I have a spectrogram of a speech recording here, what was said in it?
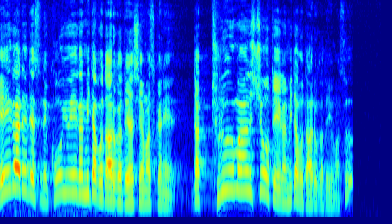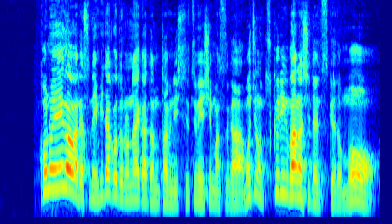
映画でですね、こういう映画見たことある方いらっしゃいますかね、The Truman Show という映画見たことある方います？この映画はですね、見たことのない方のために説明しますが、もちろん作り話ですけども、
